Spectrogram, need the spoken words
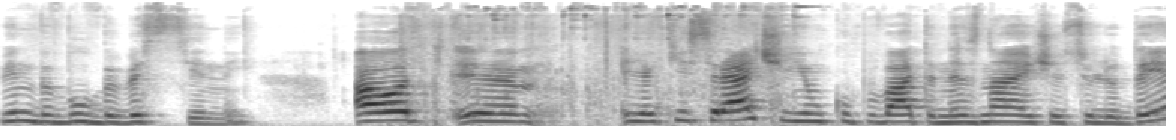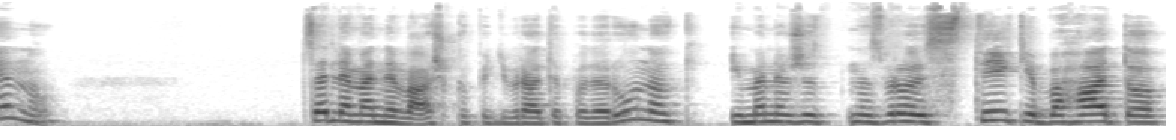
він би був би безцінний. А от е, якісь речі їм купувати, не знаючи цю людину, це для мене важко підібрати подарунок. І в мене вже назбиралось стільки багато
